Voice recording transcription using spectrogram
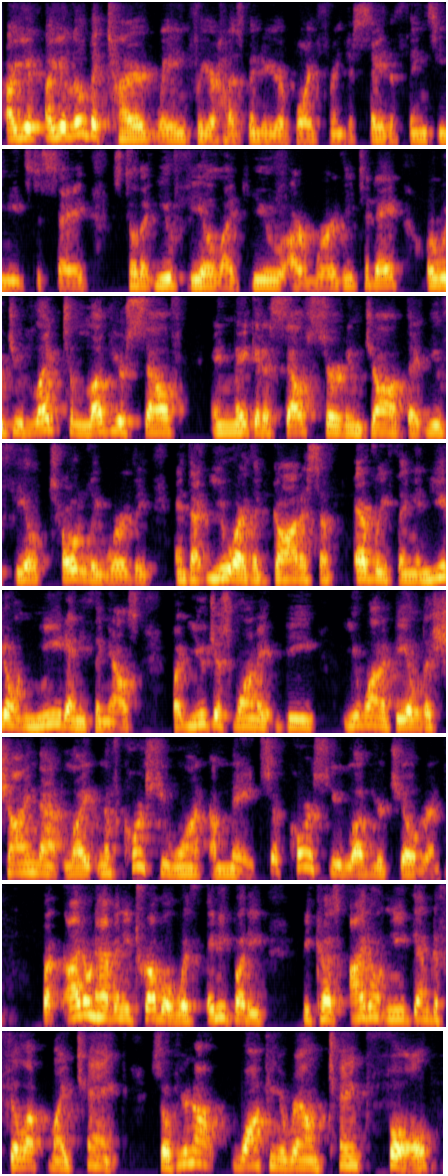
Are you are you a little bit tired waiting for your husband or your boyfriend to say the things he needs to say so that you feel like you are worthy today or would you like to love yourself and make it a self-serving job that you feel totally worthy and that you are the goddess of everything and you don't need anything else but you just want to be you want to be able to shine that light? And of course you want a mate. So of course you love your children. But i don't have any trouble with anybody because I don't need them to fill up my tank. So if you're not walking around tank full,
